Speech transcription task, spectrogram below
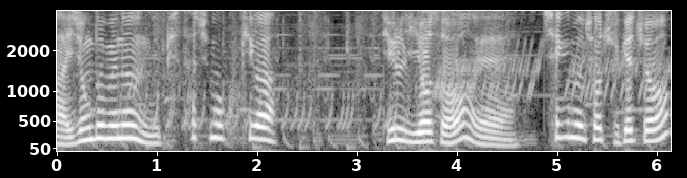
자, 이 정도면은 이 피스타치오 쿠키가 뒤를 이어서 예, 책임을 져 주겠죠?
